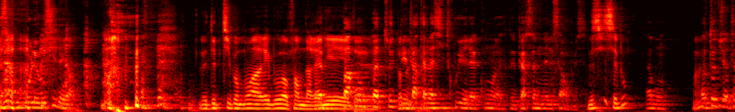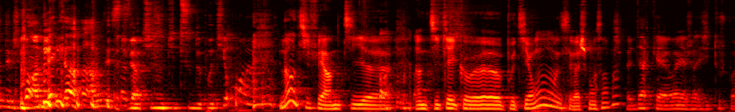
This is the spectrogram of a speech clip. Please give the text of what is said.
je sais que vous voulez aussi d'ailleurs. Des petits bonbons Haribo en forme d'araignée. Par contre, pas de truc, c'est des tartes à la citrouille et la con, là, que personne n'aime ça en plus. Mais si, c'est bon. Ah bon? Ouais. Ah, Toi, tu du genre un mec à ramener ça. Tu fais un petit, une petite soupe de potiron. hein. Non, tu fais un petit, euh, un petit cake au, au potiron, c'est vachement sympa. Je peux te dire que ouais, j'y touche pas.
